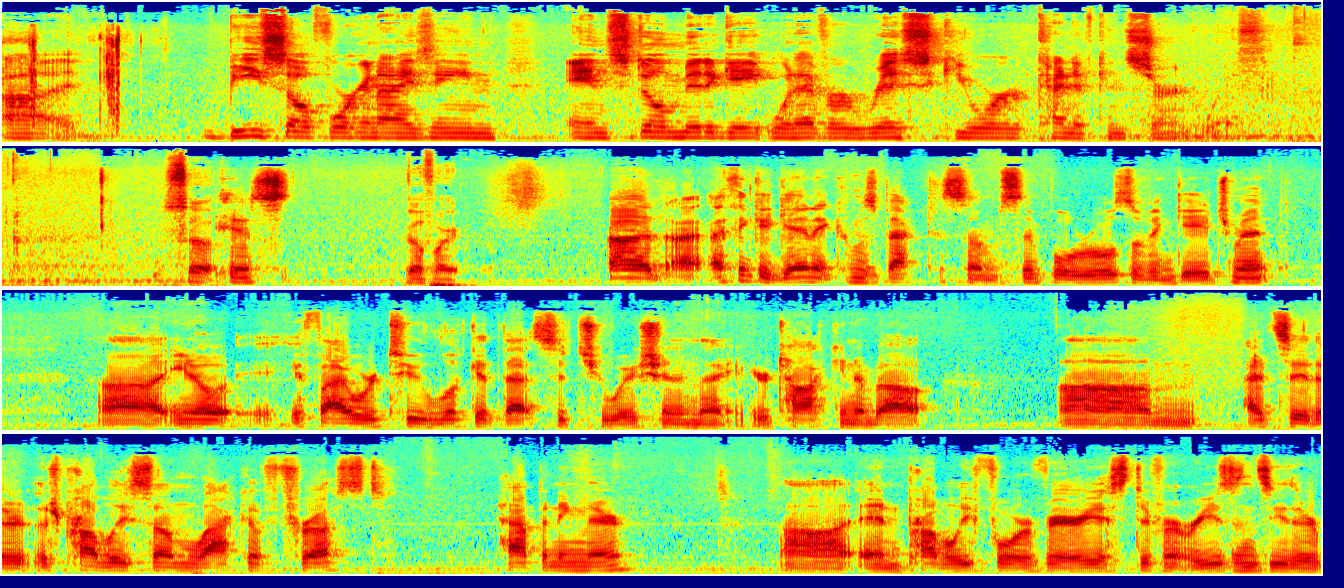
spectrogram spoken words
uh, be self-organizing and still mitigate whatever risk you're kind of concerned with. So Yes. go for it. Uh, I I think again, it comes back to some simple rules of engagement. Uh, you know, if I were to look at that situation that you're talking about, um, I'd say there, there's probably some lack of trust happening there, uh, and probably for various different reasons. Either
